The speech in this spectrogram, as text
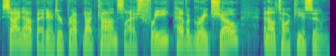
Sign up at interprep.com slash free. Have a great show, and I'll talk to you soon.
